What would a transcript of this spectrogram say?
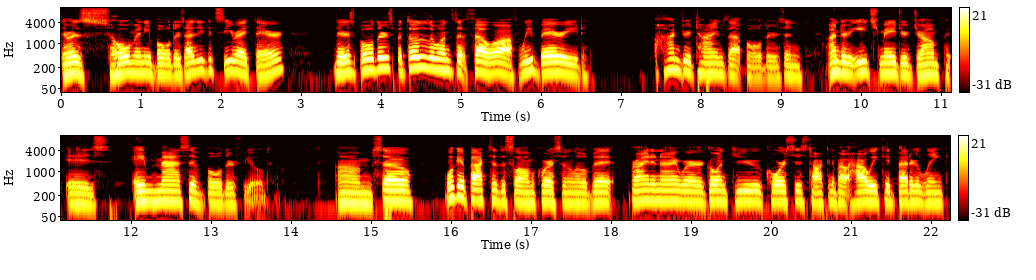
there was so many boulders. As you can see right there, there's boulders, but those are the ones that fell off. We buried a hundred times that boulders. And under each major jump is a massive boulder field. Um, so we'll get back to the slalom course in a little bit. Brian and I were going through courses talking about how we could better link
